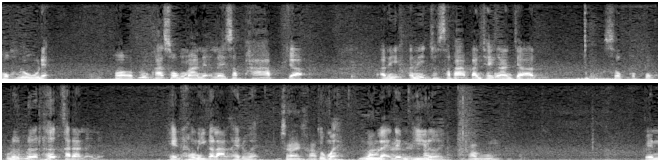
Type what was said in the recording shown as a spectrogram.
ผมรู้เนี่ย พอลูกค้าส่งมาเนี่ยในสภาพจะ อันนี้อันนี้สภาพการใช้งานจะสกปรกหรือเลอะเทอะขนาดไหนเนี่ย เห็นทางนี้ก็ล้างให้ด้วย ใช่ครับถูกไหมดูแลเต็มที่เลย ครับผม เป็น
